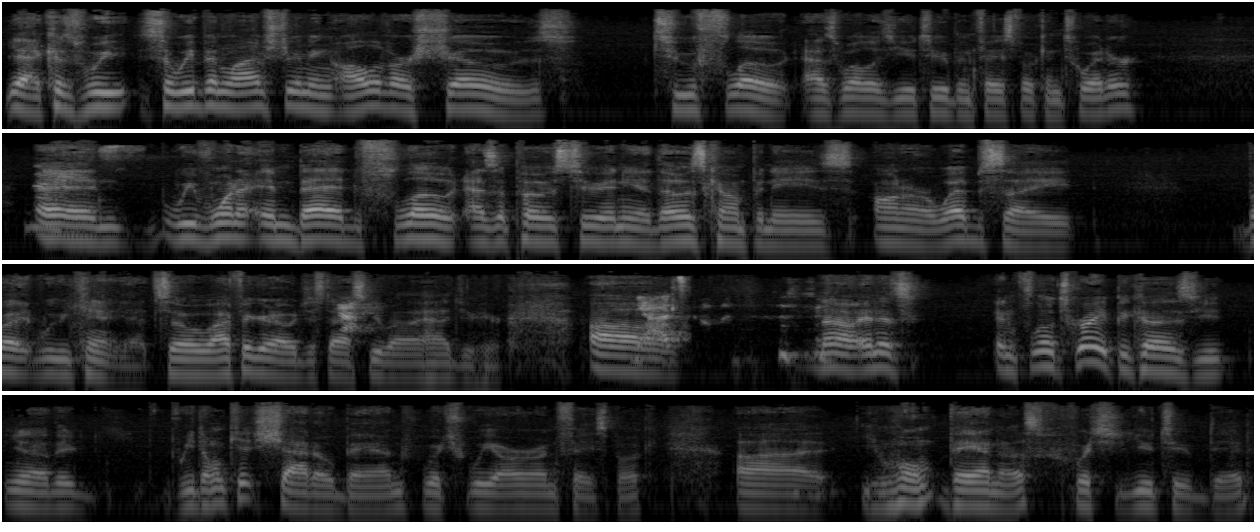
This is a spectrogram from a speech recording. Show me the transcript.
Yeah, because we so we've been live streaming all of our shows to Float as well as YouTube and Facebook and Twitter. And we want to embed Float as opposed to any of those companies on our website, but we can't yet. So I figured I would just ask you while I had you here. Uh, yeah, it's coming. no, and it's and Float's great because you you know they, we don't get shadow banned, which we are on Facebook. Uh, you won't ban us, which YouTube did,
